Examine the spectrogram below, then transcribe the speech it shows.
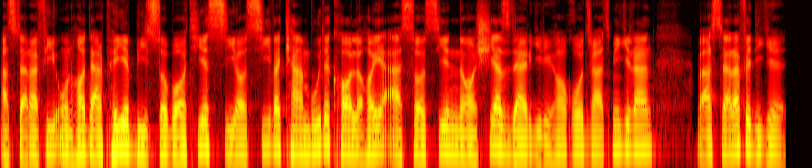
از طرفی اونها در پی بیثباتی سیاسی و کمبود کالاهای اساسی ناشی از درگیری ها قدرت می‌گیرند و از طرف دیگه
